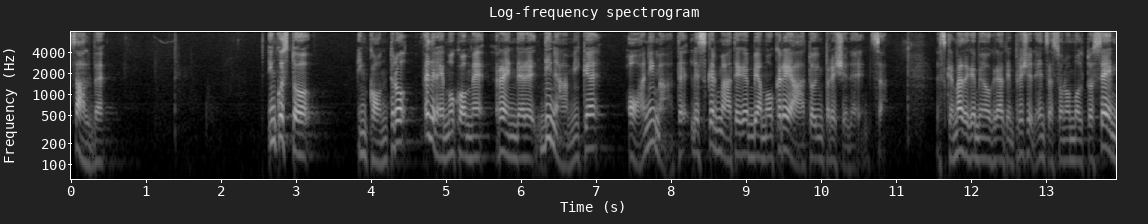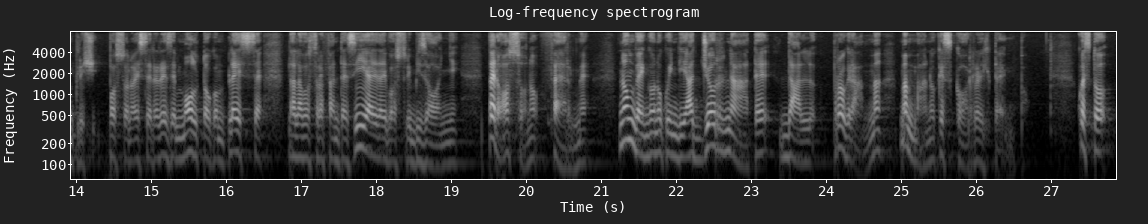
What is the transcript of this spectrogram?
Salve! In questo incontro vedremo come rendere dinamiche o animate le schermate che abbiamo creato in precedenza. Le schermate che abbiamo creato in precedenza sono molto semplici, possono essere rese molto complesse dalla vostra fantasia e dai vostri bisogni, però sono ferme, non vengono quindi aggiornate dal programma man mano che scorre il tempo. Questo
